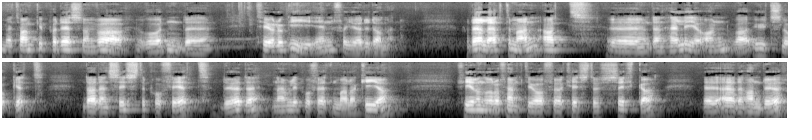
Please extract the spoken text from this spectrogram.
med tanke på det som var rådende teologi innenfor jødedommen. Og Der lærte man at Den hellige ånd var utslukket da den siste profet døde, nemlig profeten Malakia. 450 år før Kristus ca. Eh, er det han dør.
